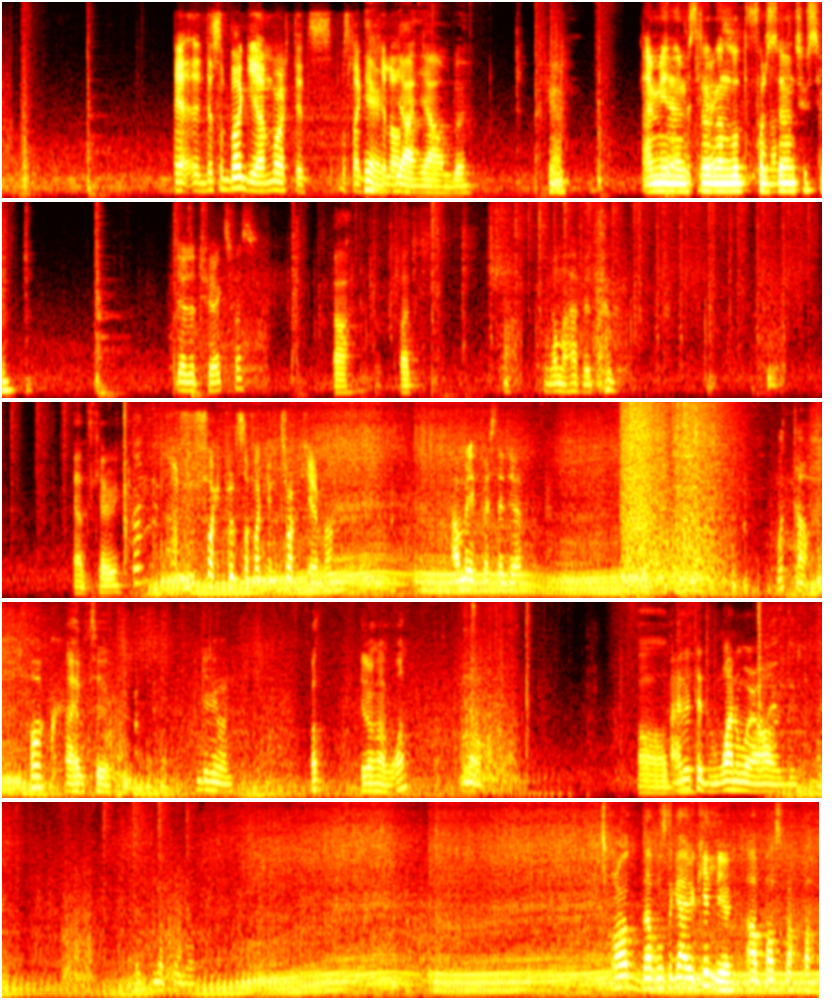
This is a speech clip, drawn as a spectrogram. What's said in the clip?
Yeah, uh, there's a buggy. I marked it. It was like Here, yellow. yeah, yeah, on blue. I mean, I'm still gonna 2X loot for or not? 760. You have the 3x first? Ah, but You don't have it. can't carry. Oh, fuck, put some fucking truck here, man. How many first did you have? What the fuck? I have two. Give me one. What? You don't have one? No. Oh, I looked at one warehouse. dude. Like, there's nothing else. Oh, that was the guy who killed you. Ah, Abba Swappa.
